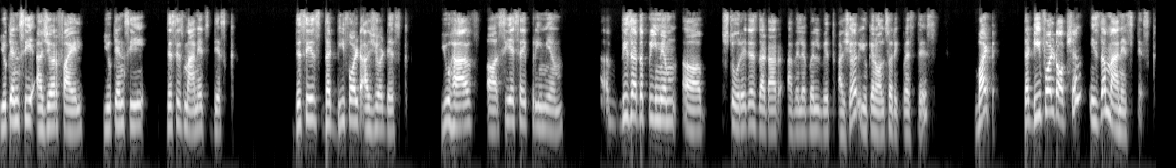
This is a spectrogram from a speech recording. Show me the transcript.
You can see Azure file. You can see this is managed disk. This is the default Azure disk. You have uh, CSI premium. Uh, these are the premium uh, storages that are available with Azure. You can also request this, but the default option is the managed disk.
